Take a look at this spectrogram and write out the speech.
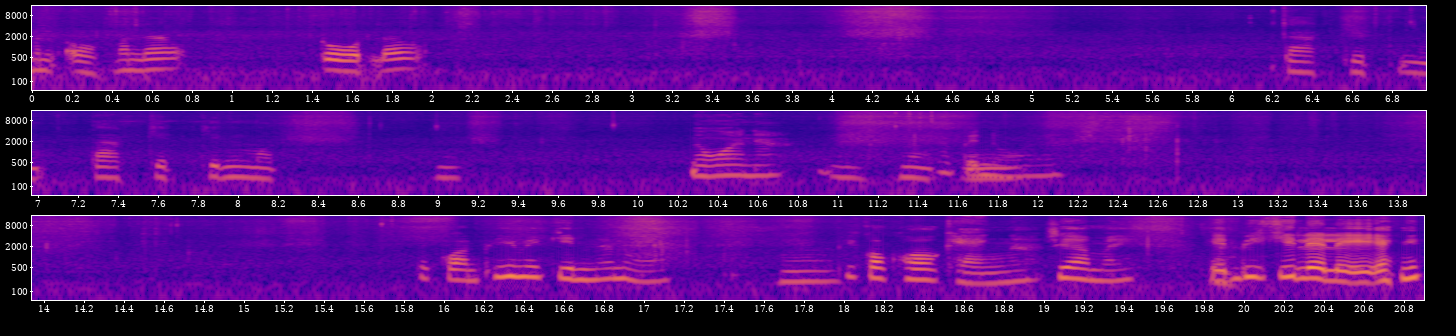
มันออกมาแล้ว โกรธแล้ว ตาเก็บเนี่ยตาเก็บกินหมดหนูอะนะอืมเนี่ยถ้าเป็นหนูนะแต่ก่อนพี่ไม่กินนะหนูอืมพี่ก็คอแข็งนะเชื่อไหมเห็นพี่คิดเละๆอย่างนี้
